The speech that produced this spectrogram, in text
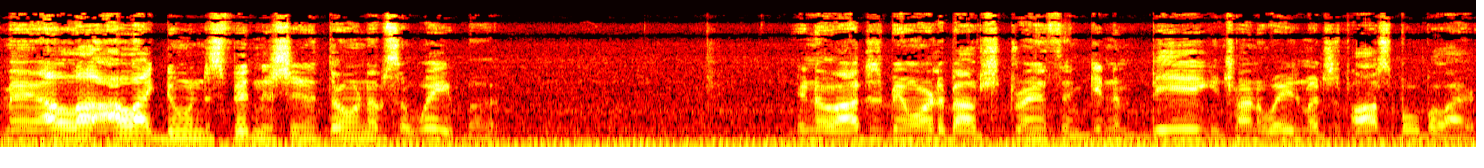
man, I, I like doing this fitness shit and throwing up some weight, but you know, I just been worried about strength and getting them big and trying to weigh as much as possible. But like,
